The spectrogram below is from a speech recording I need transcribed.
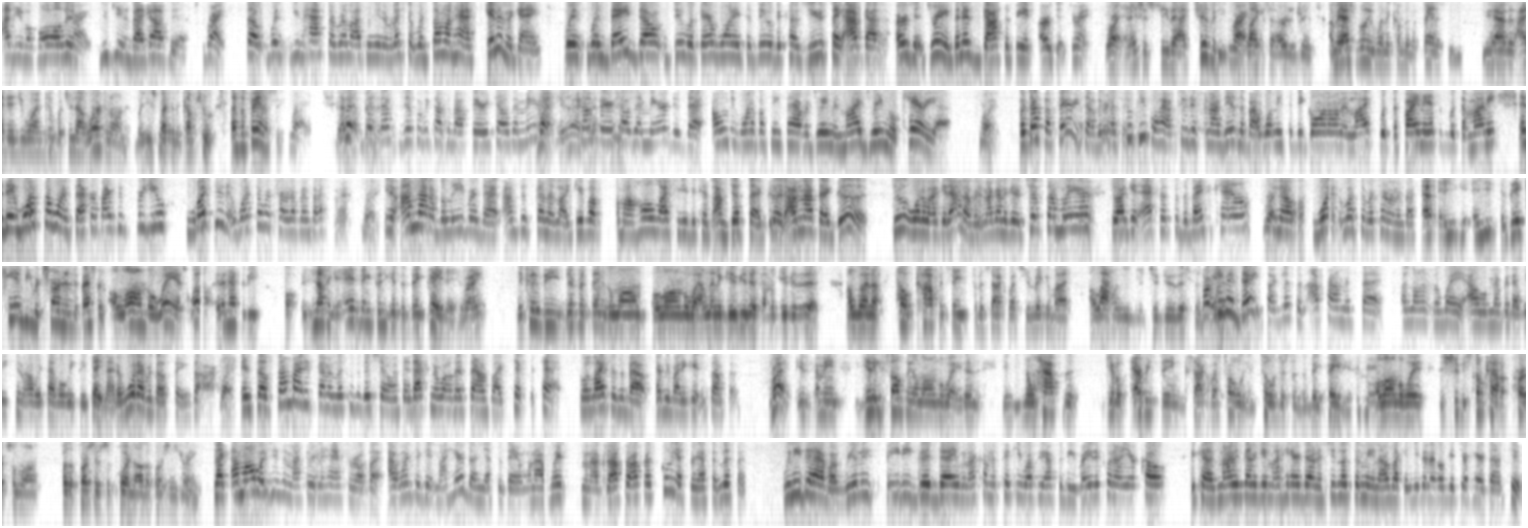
I give up all this. Right. You getting back out there. Right. So when you have to realize when you're in a relationship, when someone has skin in the game, when when they don't do what they're wanting to do because you say I've got an urgent dream, then it's got to be an urgent dream. Right, and they should see the activity Right. like it's an urgent dream. I mean, that's really when it comes to the fantasy. You have the idea you want to do, but you're not working on it, but you expect it to come true. That's a fantasy. Right. That's but but that's just what we talked about fairy tales and marriage. Right, exactly. Some fairy tales and marriages that only one of us needs to have a dream, and my dream will carry us. Right. But that's a fairy tale That's because fairy two people have two different ideas about what needs to be going on in life with the finances, with the money, and then once someone sacrifices for you, what do they, what's the return of investment? Right. You know, I'm not a believer that I'm just gonna like give up my whole life for you because I'm just that good. I'm not that good. Dude, what do I get out of it? Am I gonna get a trip somewhere? Do I get access to the bank account? Right. You know, what what's the return on investment? And, and, you, and you, they can be return on investment along the way as well. It doesn't have to be oh, nothing, anything until you get the big payday, right? There could be different things along along the way. I'm going to give you this. I'm going to give you this. I'm going to help compensate for the sacrifice you're making by allowing you to, to do this. Thing. Or even dates. Like, listen, I promise that along the way I'll remember that we can always have a weekly date night or whatever those things are. Right. And so somebody's going to listen to this show and say, Dr. Noel, that sounds like tip for tat. Well, life is about everybody getting something. Right. It's, I mean, getting something along the way. Then you don't have to give up everything, sacrifice totally until just at the big payday. Mhm. Along the way, there should be some kind of perks along for the person who's supporting the other person's dream. Like I'm always using my three and a half year old, but I went to get my hair done yesterday, and when I went, when I dropped her off at school yesterday, I said, "Listen, we need to have a really speedy, good day. When I come to pick you up, you have to be ready to put on your coat because mommy's gonna get my hair done." And she looked at me, and I was like, "And you're gonna go get your hair done too."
